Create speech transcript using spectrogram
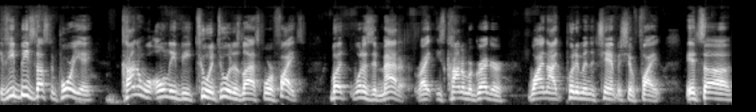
if he beats Dustin Poirier, Conor will only be two and two in his last four fights. But what does it matter, right? He's Conor McGregor. Why not put him in the championship fight? It's uh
